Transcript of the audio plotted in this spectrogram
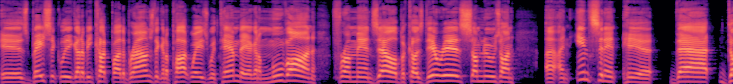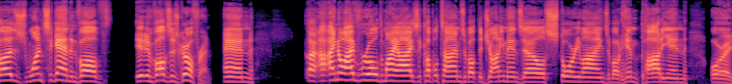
is basically going to be cut by the Browns. They're going to part ways with him. They are going to move on from Manziel because there is some news on uh, an incident here that does once again involve it involves his girlfriend. And I, I know I've rolled my eyes a couple times about the Johnny Manziel storylines about him partying or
